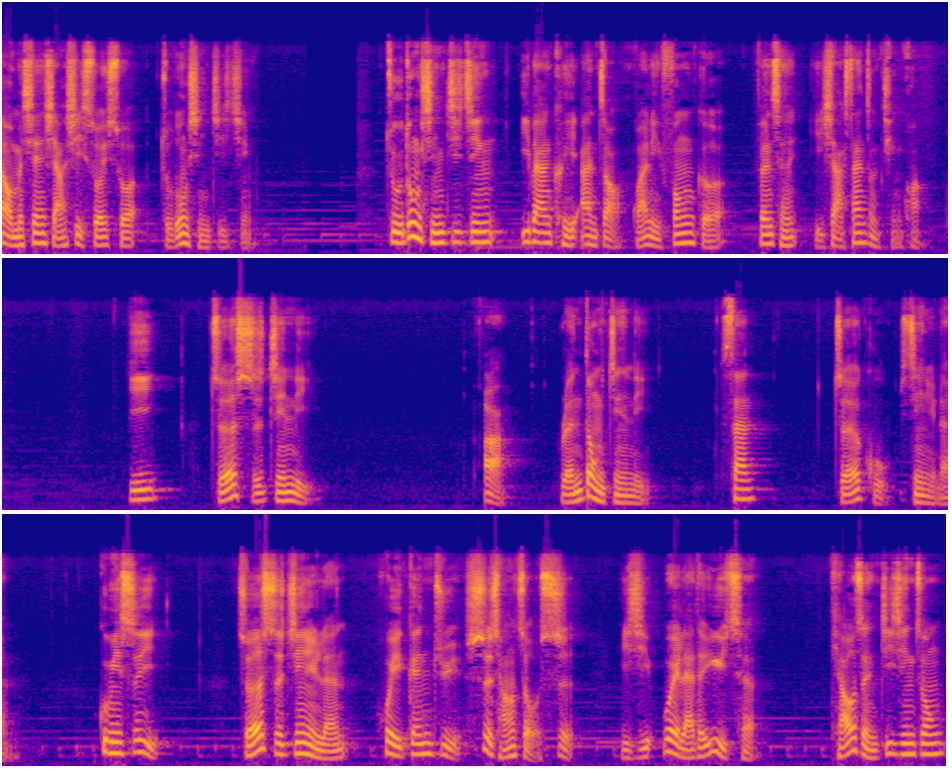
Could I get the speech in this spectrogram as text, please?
那我们先详细说一说主动型基金。主动型基金一般可以按照管理风格分成以下三种情况：一、择时经理；二、轮动经理；三、择股经理人。顾名思义，择时经理人会根据市场走势以及未来的预测。调整基金中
